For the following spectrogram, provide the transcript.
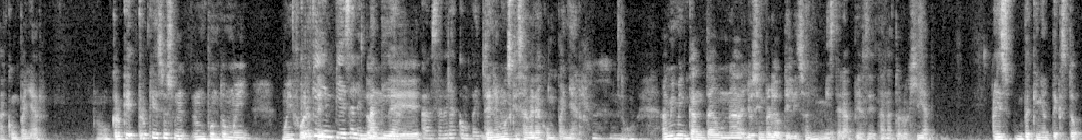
acompañar, ¿no? Creo que, creo que eso es un, un punto muy, muy fuerte. Creo que ahí empieza la empatía, a saber acompañar. Tenemos que saber acompañar, ¿no? A mí me encanta una, yo siempre la utilizo en mis terapias de tanatología. Es un pequeño texto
